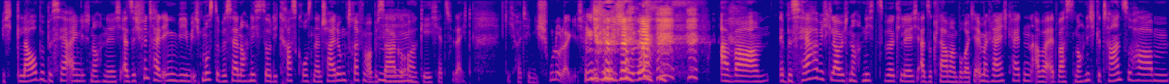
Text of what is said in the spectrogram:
ich glaube bisher eigentlich noch nicht. Also ich finde halt irgendwie, ich musste bisher noch nicht so die krass großen Entscheidungen treffen, ob ich sage, Mhm. oh, gehe ich jetzt vielleicht, gehe ich heute in die Schule oder gehe ich heute nicht in die Schule. Aber äh, bisher habe ich, glaube ich, noch nichts wirklich, also klar, man bereut ja immer Kleinigkeiten, aber etwas noch nicht getan zu haben,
